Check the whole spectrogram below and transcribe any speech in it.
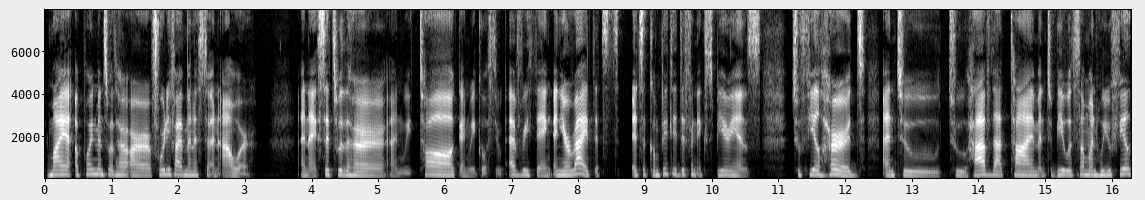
my appointments with her are 45 minutes to an hour. And I sit with her and we talk and we go through everything. And you're right, it's it's a completely different experience to feel heard and to to have that time and to be with someone who you feel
